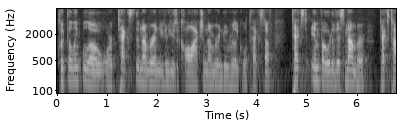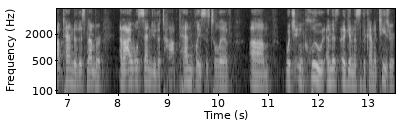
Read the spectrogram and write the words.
click the link below, or text the number, and you can use a call action number and do really cool text stuff. Text info to this number, text top 10 to this number, and I will send you the top 10 places to live, um, which include, and this again, this is the kind of teaser,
